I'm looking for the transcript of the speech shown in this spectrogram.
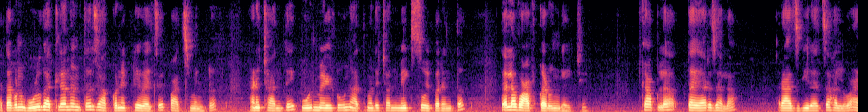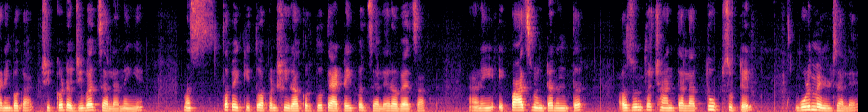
आता आपण गूळ घातल्यानंतर झाकण एक ठेवायचं आहे पाच मिनटं. आणि छान ते गूळ मेल्ट होऊन आतमध्ये छान मिक्स होईपर्यंत त्याला वाफ काढून घ्यायची. का आपला तयार झाला. राजगिऱ्याचा हलवा आणि बघा चिकट अजिबात झाला नाही आहे मस्तपैकी तो आपण शिरा करतो त्या टाईपच झाला आहे रव्याचा. आणि एक पाच मिनटानंतर अजून तो छान त्याला तूप सुटेल. गुळ मेल्ट झाला आहे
